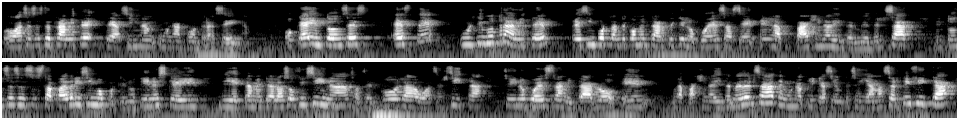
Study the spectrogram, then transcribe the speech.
o haces este trámite, te asignan una contraseña. ¿Ok? Entonces, este último trámite es importante comentarte que lo puedes hacer en la página de internet del SAT. Entonces eso está padrísimo porque no tienes que ir directamente a las oficinas, hacer cola o hacer cita, sino puedes tramitarlo en la página de internet del SAT, en una aplicación que se llama Certifica.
